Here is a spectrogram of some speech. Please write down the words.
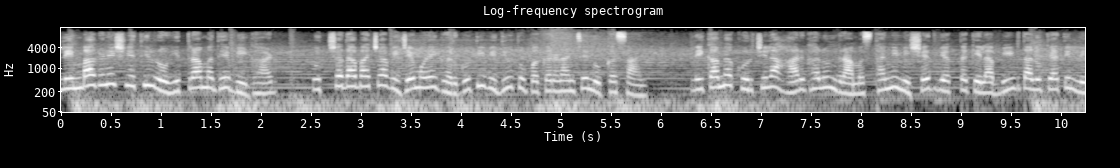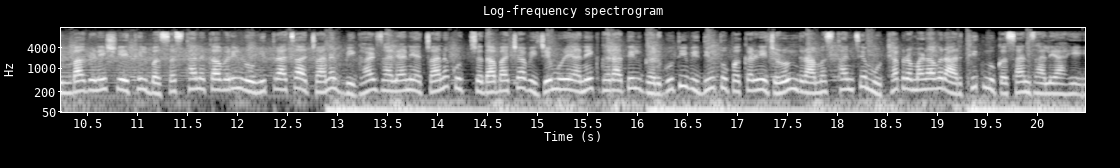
लिंबागणेश येथील रोहित्रामध्ये बिघाड उच्च दाबाच्या विजेमुळे घरगुती विद्युत उपकरणांचे नुकसान रिकाम्या खुर्चीला हार घालून ग्रामस्थांनी निषेध व्यक्त केला. बीड तालुक्यातील लिंबागणेश येथील बसस्थानकावरील रोहित्राचा अचानक बिघाड झाल्याने अचानक उच्च दाबाच्या विजेमुळे अनेक घरातील घरगुती विद्युत उपकरणे जळून ग्रामस्थांचे मोठ्या प्रमाणावर आर्थिक नुकसान झाले आहे.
